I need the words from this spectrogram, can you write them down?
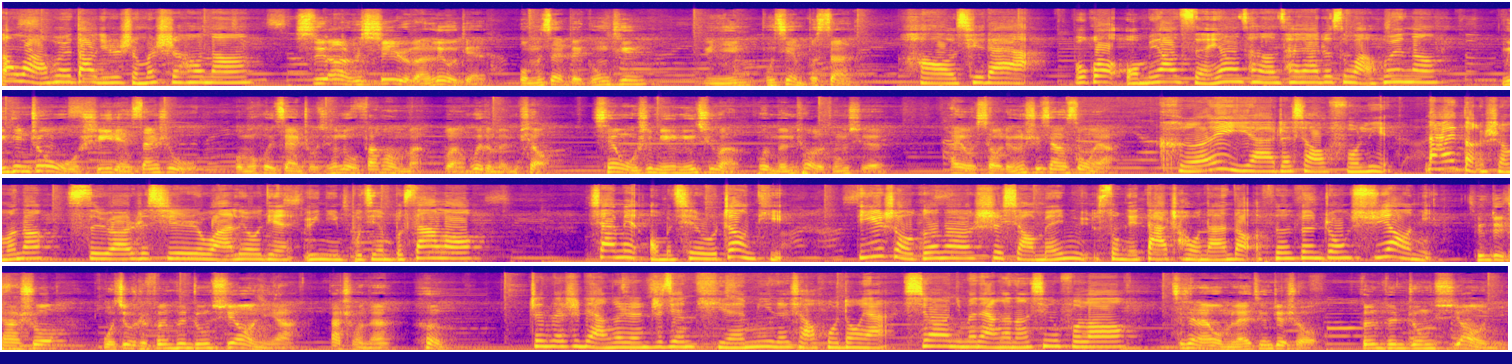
那晚会到底是什么时候呢？四月二十七日晚六点，我们在北宫厅与您不见不散。好期待啊！不过我们要怎样才能参加这次晚会呢？明天中午十一点三十五，我们会在主清路发放晚晚会的门票，前五十名领取晚会门票的同学，还有小零食相送呀。可以呀，这小福利，那还等什么呢？四月二十七日晚六点，与你不见不散喽！下面我们切入正题，第一首歌呢是小美女送给大丑男的《分分钟需要你》，并对他说：“我就是分分钟需要你啊，大丑男！”哼，真的是两个人之间甜蜜的小互动呀！希望你们两个能幸福喽！接下来我们来听这首《分分钟需要你》。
